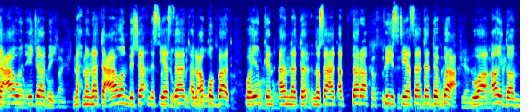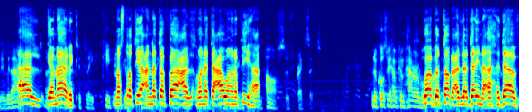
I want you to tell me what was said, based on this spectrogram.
تعاون إيجابي. نحن نتعاون بشأن سياسات العقوبات ويمكن أن نساعد أكثر في سياسات الدفاع وأيضا الجمارك نستطيع أن نتفاعل ونتعاون فيها. وبالطبع لدينا أهداف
